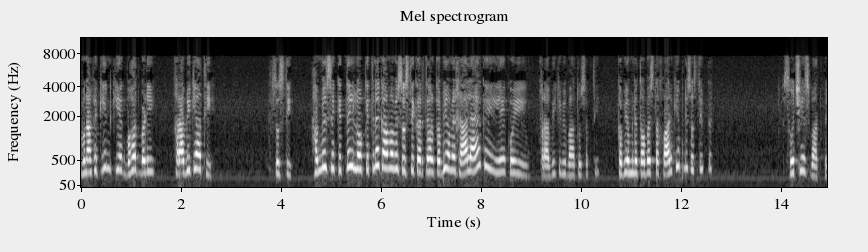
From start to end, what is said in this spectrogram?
منافقین کی ایک بہت بڑی خرابی کیا تھی؟ سستی۔ ہم میں سے کتنے ہی لوگ کتنے کاموں میں سستی کرتے ہیں اور کبھی ہمیں خیال آیا کہ یہ کوئی خرابی کی بھی بات ہو سکتی؟ کبھی ہم نے توبہ استغفار کی اپنی سستی پہ؟ سوچیے اس بات پہ۔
